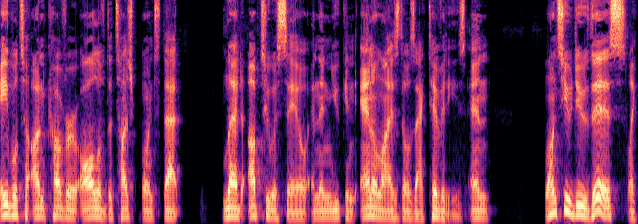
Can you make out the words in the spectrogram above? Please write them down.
able to uncover all of the touch points that led up to a sale and then you can analyze those activities. And once you do this like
